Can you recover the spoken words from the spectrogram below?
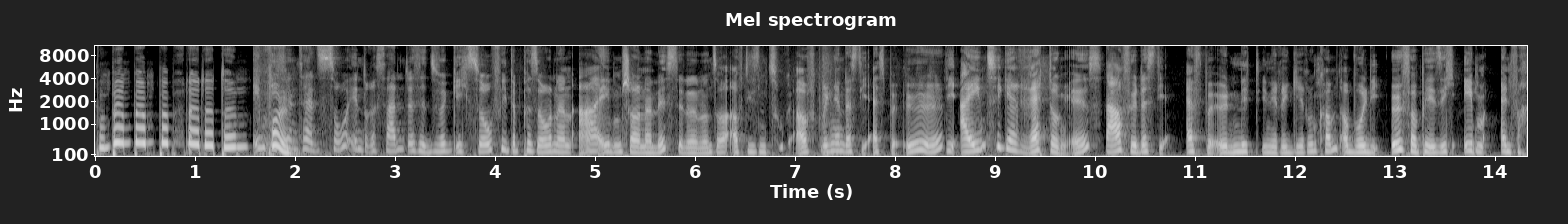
Bum, bum, bum, bum, da, da, da. Ich Voll. finde es halt so interessant, dass jetzt wirklich so viele Personen, A, eben Journalistinnen und so, auf diesen Zug aufspringen, dass die SPÖ die einzige Rettung ist dafür, dass die FPÖ nicht in die Regierung kommt, obwohl die ÖVP sich eben einfach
